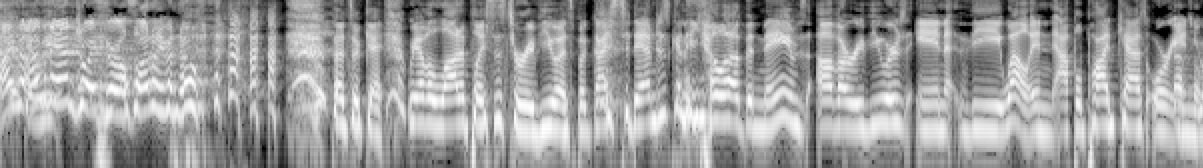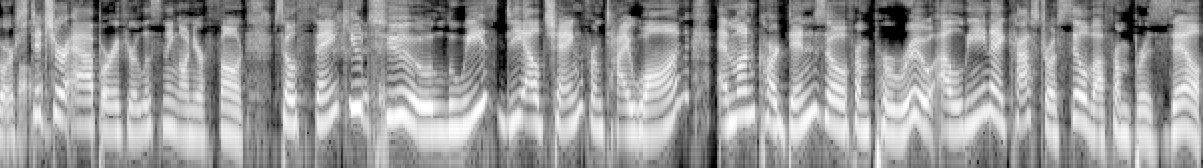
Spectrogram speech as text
I'm, I'm an Android girl, so I don't even know. That's okay. We have a lot of places to review us, but guys, today I'm just going to yell out the names of our reviewers in the, well, in Apple Podcasts or That's in your. Stitcher app or if you're listening on your phone. So thank you to Luis D.L. Cheng from Taiwan, Eman Cardenzo from Peru, Aline Castro Silva from Brazil.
